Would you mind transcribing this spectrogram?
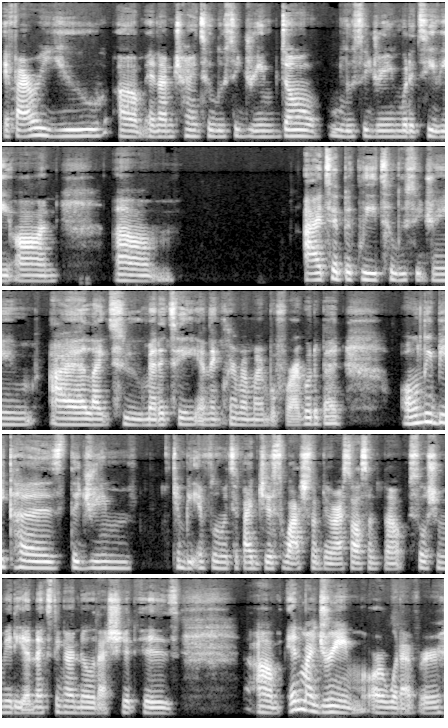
if I were you um, and I'm trying to lucid dream, don't lucid dream with a TV on. Um, I typically, to lucid dream, I like to meditate and then clear my mind before I go to bed, only because the dream can be influenced if I just watch something or I saw something on social media. Next thing I know, that shit is um, in my dream or whatever,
